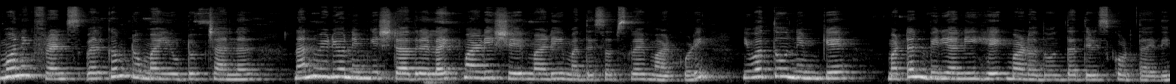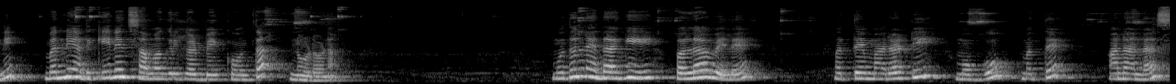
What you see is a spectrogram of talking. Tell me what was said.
Morning friends welcome to my YouTube channel ನನ್ನ ವಿಡಿಯೋ ನಿಮ್ಗೆ ಇಷ್ಟ ಆದರೆ ಲೈಕ್ ಮಾಡಿ ಶೇರ್ ಮಾಡಿ ಮತ್ತು ಸಬ್ಸ್ಕ್ರೈಬ್ ಮಾಡ್ಕೊಳ್ಳಿ ಇವತ್ತು ನಿಮಗೆ ಮಟನ್ ಬಿರಿಯಾನಿ ಹೇಗೆ ಮಾಡೋದು ಅಂತ ತಿಳಿಸ್ಕೊಡ್ತಾ ಇದ್ದೀನಿ ಬನ್ನಿ ಅದಕ್ಕೆ ಏನೇನು ಸಾಮಗ್ರಿಗಳು ಬೇಕು ಅಂತ ನೋಡೋಣ ಮೊದಲನೇದಾಗಿ ಪಲಾವ್ ಎಲೆ ಮತ್ತು ಮರಾಠಿ ಮೊಗ್ಗು ಮತ್ತು ಅನಾನಸ್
